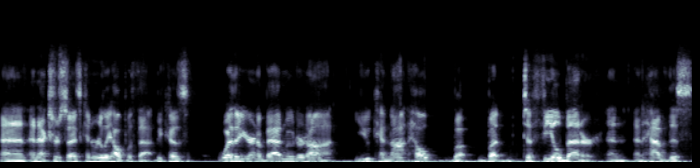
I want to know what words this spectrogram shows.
and and exercise can really help with that because whether you're in a bad mood or not you cannot help but but to feel better and and have this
